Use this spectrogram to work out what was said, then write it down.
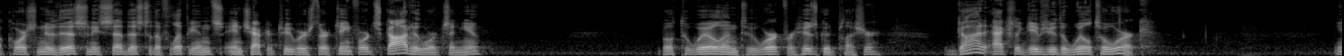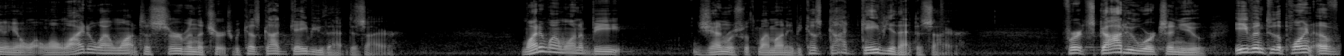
of course, knew this, and he said this to the Philippians in chapter 2, verse 13 For it's God who works in you, both to will and to work for his good pleasure. God actually gives you the will to work. You know, well, why do I want to serve in the church? Because God gave you that desire. Why do I want to be generous with my money? Because God gave you that desire. For it's God who works in you, even to the point of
